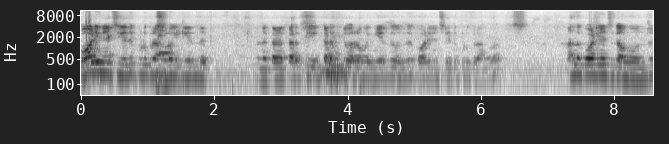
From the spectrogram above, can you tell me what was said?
கோஆர்டினேட்ஸ் எது கொடுக்குறாங்களோ இங்கேருந்து அந்த க கடத்தி கடத்திட்டு வர்றவங்க இங்கேருந்து வந்து கோஆர்டினேட்ஸ் எது கொடுக்குறாங்களோ அந்த கோஆர்டினேட்ஸுக்கு அவங்க வந்து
